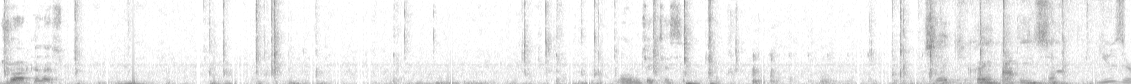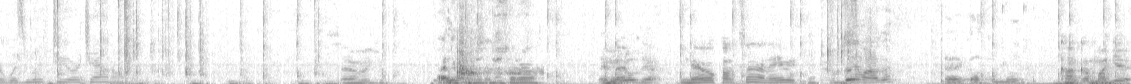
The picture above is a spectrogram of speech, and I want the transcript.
Şu arkadaş. Onu mu çekeceğiz? Çek kayıt değilse. User was moved to your channel. Selamünaleyküm. Sonra Emre ne oldu ya? Leo kalksana neyi bekliyorsun? Buradayım abi. Ee kalkın doğru. Kanka Mage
